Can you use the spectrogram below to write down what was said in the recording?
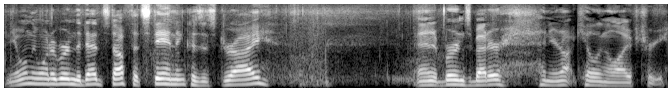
And you only want to burn the dead stuff that's standing because it's dry and it burns better and you're not killing a live tree.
